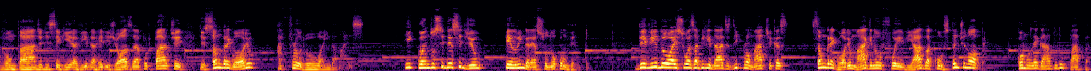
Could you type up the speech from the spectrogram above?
vontade de seguir a vida religiosa por parte de São Gregório aflorou ainda mais. E quando se decidiu pelo ingresso no convento. Devido às suas habilidades diplomáticas, são Gregório Magno foi enviado a Constantinopla como legado do Papa.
